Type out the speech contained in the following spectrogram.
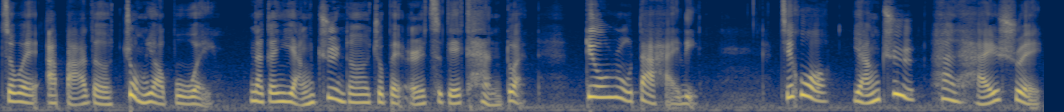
这位阿爸的重要部位，那根阳具呢，就被儿子给砍断，丢入大海里。结果阳具和海水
